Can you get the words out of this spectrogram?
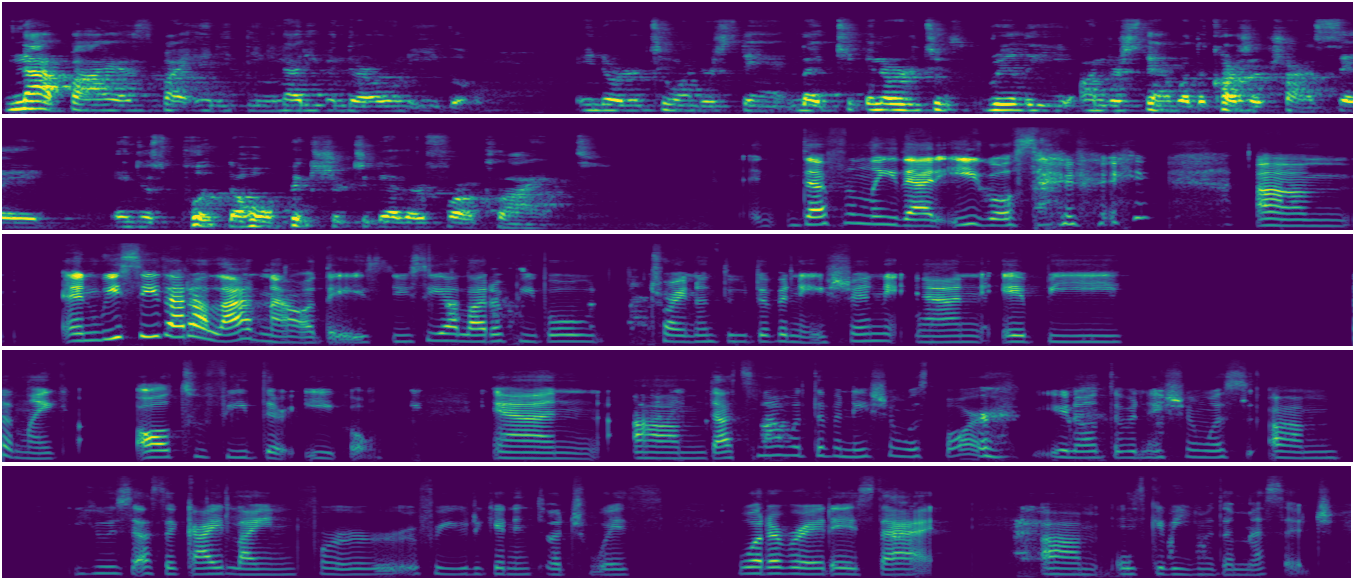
not biased by anything, not even their own ego, in order to understand, like, to, in order to really understand what the cards are trying to say and just put the whole picture together for a client. definitely that ego side right? Um and we see that a lot nowadays. You see a lot of people trying to do divination and it be like all to feed their ego and um, that's not what divination was for. You know divination was um, used as a guideline for for you to get in touch with whatever it is that um, is giving you the message.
